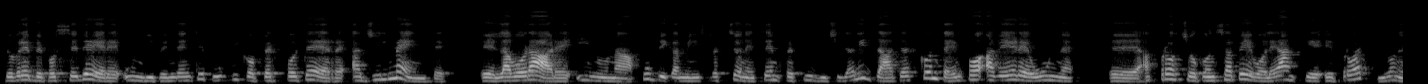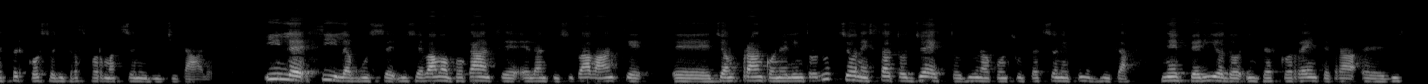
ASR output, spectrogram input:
dovrebbe possedere un dipendente pubblico per poter agilmente eh, lavorare in una pubblica amministrazione sempre più digitalizzata e al contempo avere un eh, approccio consapevole anche e proattivo nel percorso di trasformazione digitale. Il syllabus, dicevamo poc'anzi e l'anticipava anche eh, Gianfranco nell'introduzione, è stato oggetto di una consultazione pubblica nel periodo intercorrente tra eh, di,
